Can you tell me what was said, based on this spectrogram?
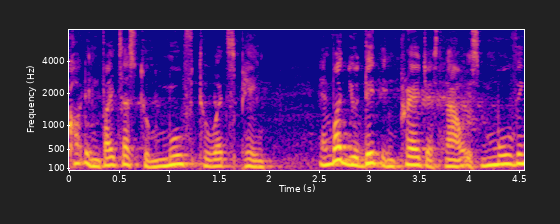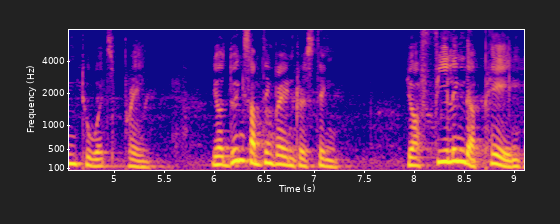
God invites us to move towards pain. And what you did in prayer just now is moving towards pain. You're doing something very interesting. You're feeling the pain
